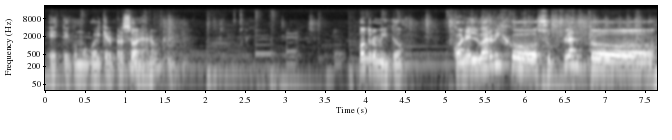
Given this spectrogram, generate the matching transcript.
este, como cualquier persona, ¿no? Otro mito. Con el barbijo suplanto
